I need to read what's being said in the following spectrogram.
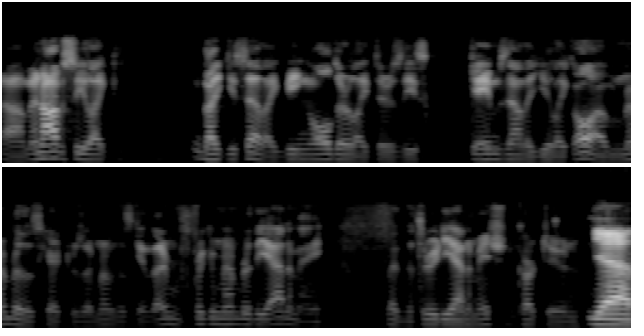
Um, and obviously, like like you said, like being older, like there's these games now that you like. Oh, I remember those characters. I remember those games. I freaking remember the anime, like the 3D animation cartoon. yeah.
